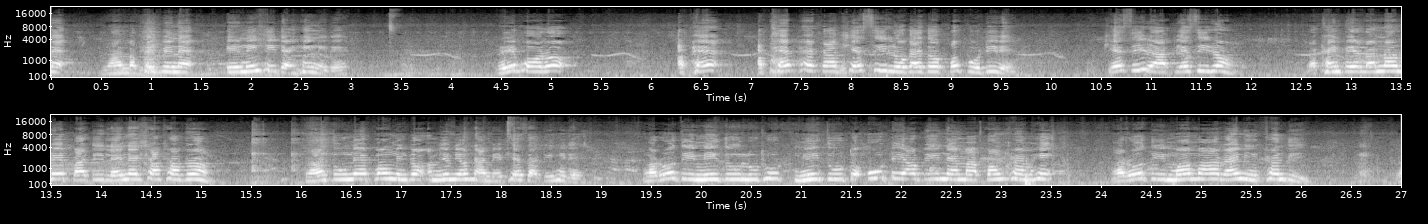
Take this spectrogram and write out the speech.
နဲ့ရန်မဖိတ်ဖိနဲ့အင်းင်းထိတိုင်ဟင်းနေတယ်ရေဖော်တော့အဖက်အဖက်ဖက်ကဖြည့်စီလိုကတော့ပုံကိုတည်တယ်ဖြည့်စီတာဖြည့်စီတော့ရခိုင်ပြည်လွန်တော်လေးပါတီလဲနဲ့ရှာထားကြအောင်ရန်သူနဲ့ပေါင်းနေတော့အမျိုးမျိုးနိုင်မယ်ဖြည့်စားတည်နေတယ်ငါတို့ဒီမိသူလူထုမိသူတူတယောက်တည်းနဲ့မှပေါင်းခံမဟိငါ တို့ဒီမမရိုင်းနေခန့်တီရ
